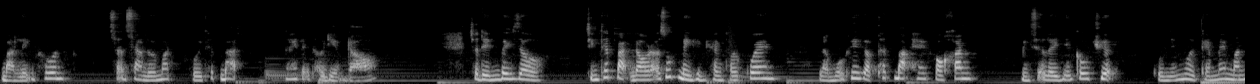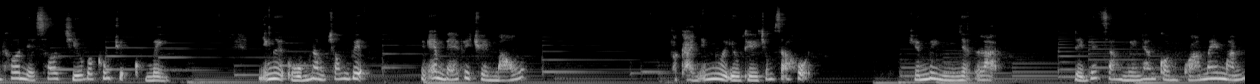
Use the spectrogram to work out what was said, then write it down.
bản lĩnh hơn, sẵn sàng đối mặt với thất bại ngay tại thời điểm đó. Cho đến bây giờ, chính thất bại đó đã giúp mình hình thành thói quen là mỗi khi gặp thất bại hay khó khăn, mình sẽ lấy những câu chuyện của những người kém may mắn hơn để so chiếu vào câu chuyện của mình. Những người ốm nằm trong viện, những em bé phải truyền máu, và cả những người yếu thế trong xã hội. Khiến mình nhận lại để biết rằng mình đang còn quá may mắn,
